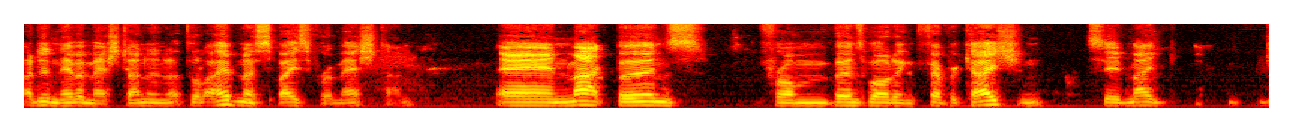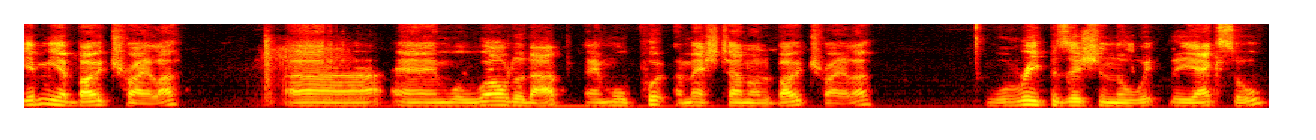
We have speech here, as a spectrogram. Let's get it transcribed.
I didn't have a mash tun, and I thought I have no space for a mash tun. And Mark Burns from Burns Welding Fabrication said, "Mate, give me a boat trailer." uh, and we'll weld it up and we'll put a mash tun on a boat trailer. We'll reposition the the axle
